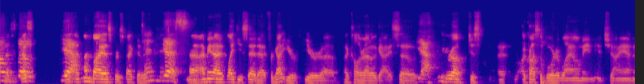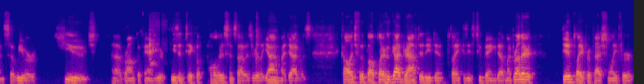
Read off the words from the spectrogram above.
from that's, the, that's yeah an unbiased perspective. Yes. Uh, I mean, I like you said, I forgot you're you're uh, a Colorado guy, so yeah, you grew up just uh, across the border of Wyoming in Cheyenne, and so we were huge uh, Bronco fans. We were season ticket holders since I was really young. My dad was college football player who got drafted. He didn't play because he was too banged up. My brother did play professionally for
